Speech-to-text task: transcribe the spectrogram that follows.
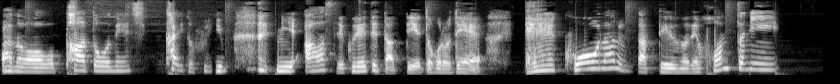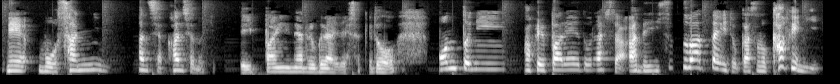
あの、パートをね、っかりと振りに合わせてくれてたっていうところで、えー、こうなるんだっていうので、本当に、ね、もう3人、感謝感謝の気持ちでいっぱいになるぐらいでしたけど、本当にカフェパレードらしさ、あ、で、椅子座ったりとか、そのカフェに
